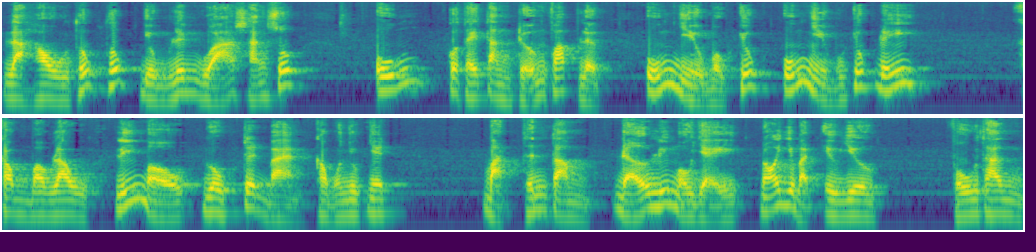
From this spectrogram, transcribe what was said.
là hầu thúc thúc dùng linh quả sản xuất, uống có thể tăng trưởng pháp lực, uống nhiều một chút, uống nhiều một chút đi. Không bao lâu, Lý Mộ gục trên bàn không có nhúc nhích. Bạch Thính Tâm đỡ Lý Mộ dậy, nói với Bạch Yêu Dương, Phụ thân,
